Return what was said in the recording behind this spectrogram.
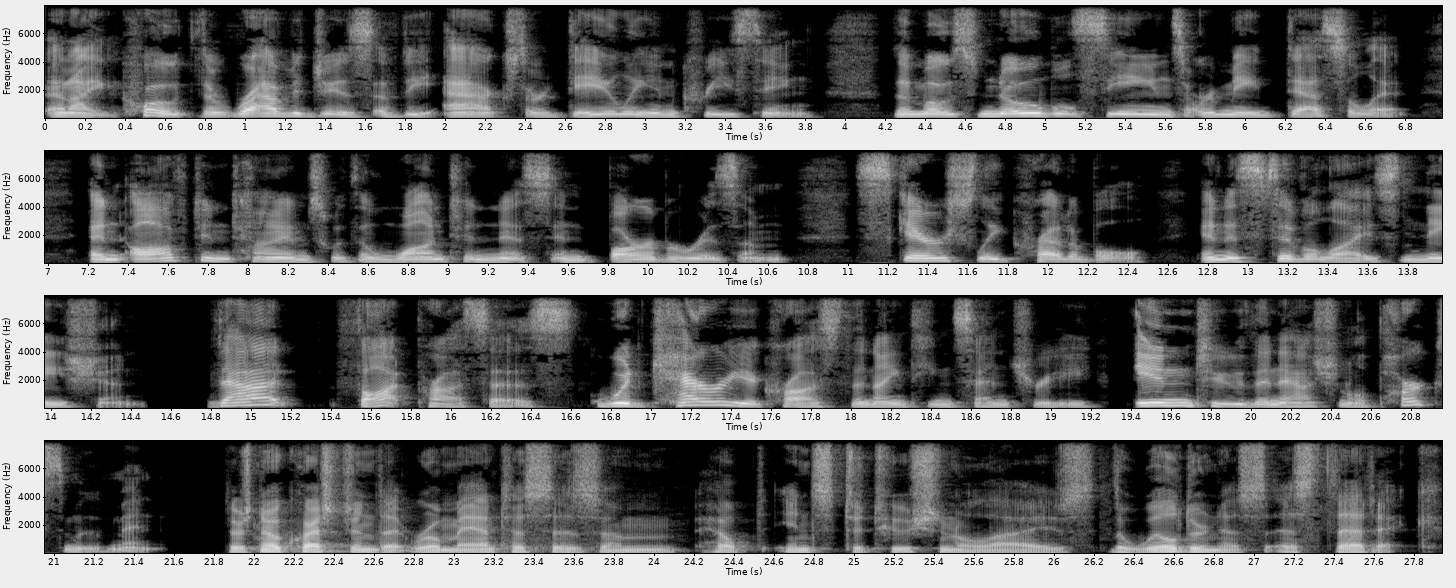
and I quote, the ravages of the axe are daily increasing. The most noble scenes are made desolate, and oftentimes with a wantonness and barbarism scarcely credible in a civilized nation. That thought process would carry across the 19th century into the national parks movement. There's no question that Romanticism helped institutionalize the wilderness aesthetic.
